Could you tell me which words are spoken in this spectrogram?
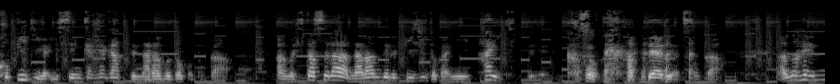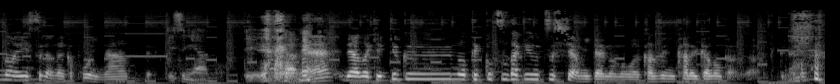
コピー機が一斉にガガガって並ぶとことか、あの、ひたすら並んでる PC とかに、廃棄って、貼ってあるやつとか、あの辺の演出がなんかぽいなって。実にあんのっていうかね。ね。で、あの、結局の鉄骨だけ映しちゃうみたいなのは完全にカレカノ感があっ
